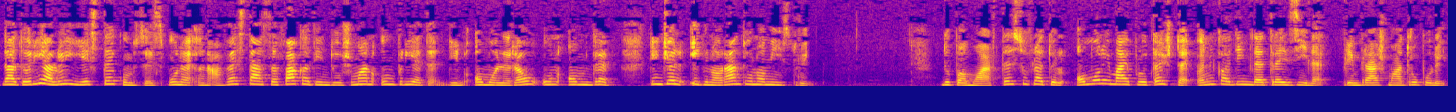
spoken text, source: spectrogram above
datoria lui este, cum se spune în Avesta, să facă din dușman un prieten, din omul rău un om drept, din cel ignorant un om instruit. După moarte, sufletul omului mai plutește încă din de trei zile, prin preajma trupului.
